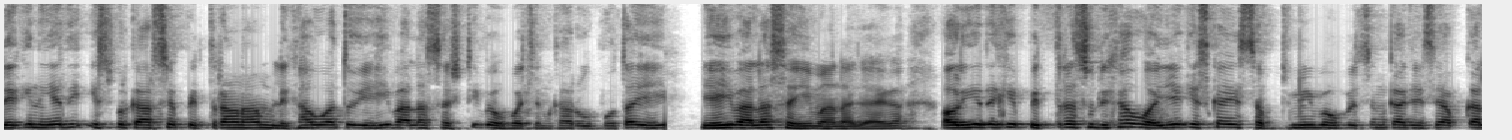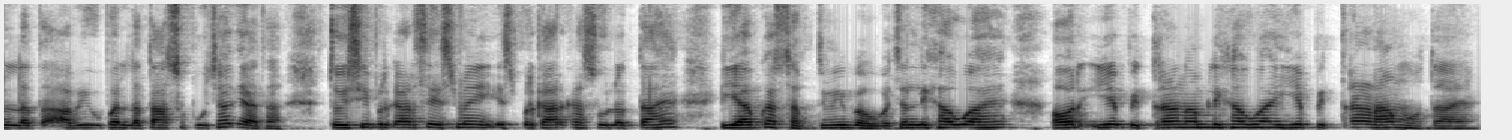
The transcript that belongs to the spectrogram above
लेकिन यदि इस प्रकार से पित्राणाम लिखा हुआ तो यही वाला षष्ठी बहुवचन का रूप होता है। यही यही वाला सही माना जाएगा। और ये देखिए, पितृसु लिखा हुआ ये किसका ये सप्तमी बहुवचन का, जैसे आपका लता, अभी ऊपर लता सु पूछा गया था तो इसी प्रकार से इसमें इस प्रकार का सु लगता है। ये आपका सप्तमी बहुवचन लिखा हुआ है, और ये पित्रा नाम लिखा हुआ है, ये पित्रा नाम होता है।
